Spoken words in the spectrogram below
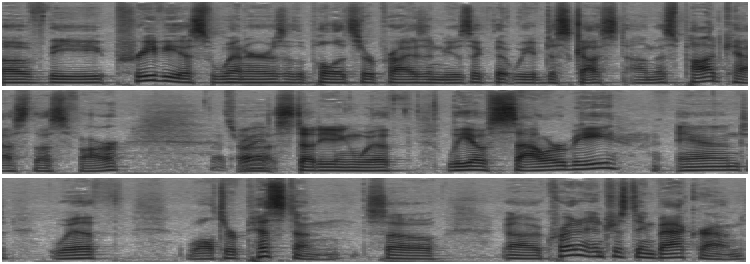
of the previous winners of the Pulitzer Prize in Music that we've discussed on this podcast thus far. That's right. Uh, studying with Leo Sowerby and with Walter Piston. So, uh, quite an interesting background.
